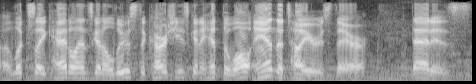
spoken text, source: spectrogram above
Uh, looks like Hadeland's going to lose the car. She's going to hit the wall, and the tires there. That is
